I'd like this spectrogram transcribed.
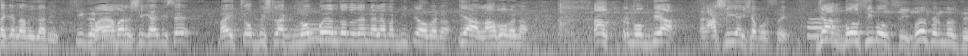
সেকেন্ড আমি জানি। ভাই আমার শিখাই দিছে ভাই চব্বিশ লাখ নব্বই অন্তত দেন নাহলে আমার বিক্রি হবে না। ইয়া লাভ হবে না। আমার মুখ দিয়া আশি আইসা পড়ছে। যান বলছি বলছি। বলছেন বলছেন।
